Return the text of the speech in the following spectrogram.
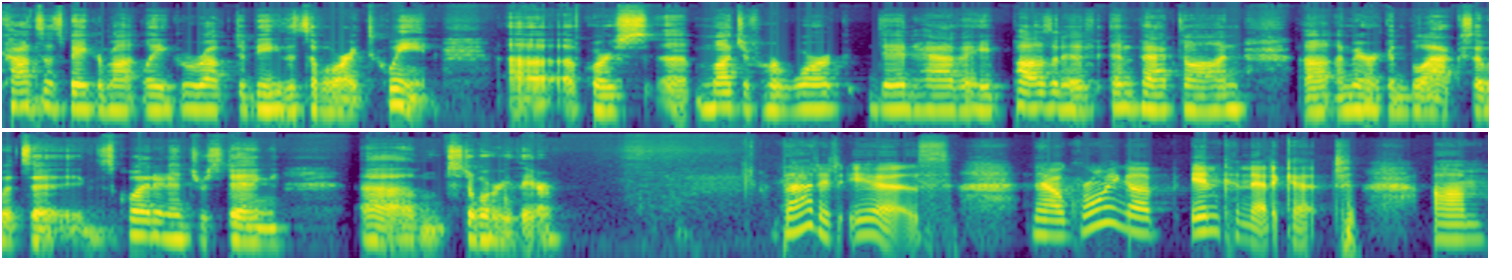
Constance Baker Motley grew up to be the civil rights queen. Uh, of course, uh, much of her work did have a positive impact on uh, American blacks. So it's a it's quite an interesting um, story there. That it is. Now, growing up in Connecticut, um,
